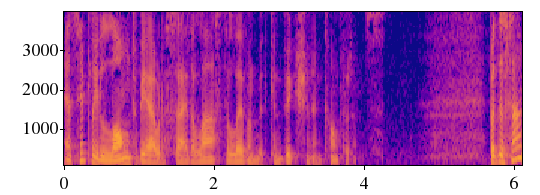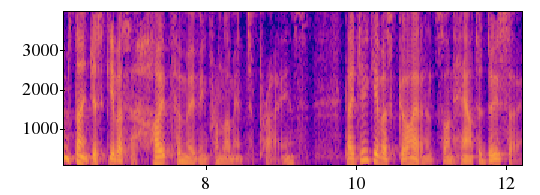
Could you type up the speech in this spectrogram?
and simply long to be able to say the last 11 with conviction and confidence. But the Psalms don't just give us a hope for moving from lament to praise, they do give us guidance on how to do so.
